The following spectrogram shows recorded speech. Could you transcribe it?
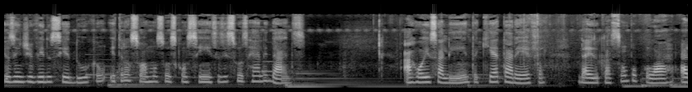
que os indivíduos se educam e transformam suas consciências e suas realidades. Arroio salienta que é tarefa da educação popular a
